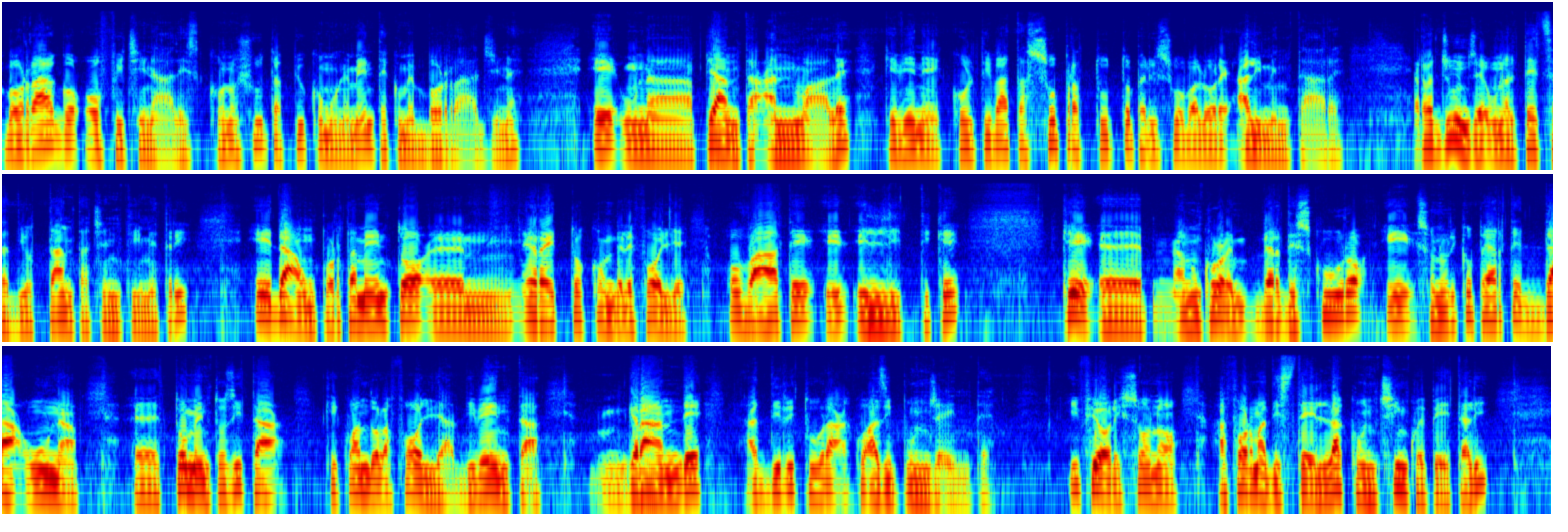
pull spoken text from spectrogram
Borrago officinalis, conosciuta più comunemente come borragine, è una pianta annuale che viene coltivata soprattutto per il suo valore alimentare. Raggiunge un'altezza di 80 cm ed ha un portamento ehm, eretto con delle foglie ovate e ellittiche che eh, hanno un colore verde scuro e sono ricoperte da una eh, tomentosità che quando la foglia diventa grande addirittura quasi pungente. I fiori sono a forma di stella con 5 petali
